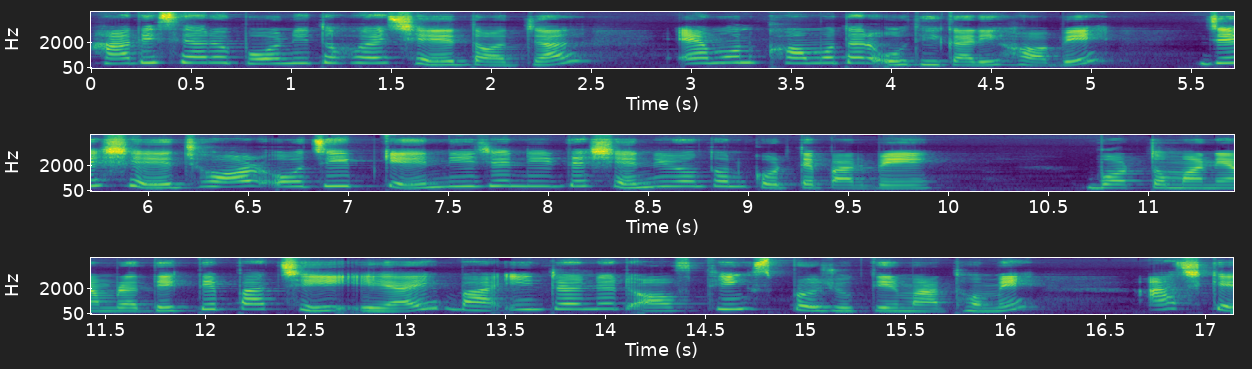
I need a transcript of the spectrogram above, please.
হাদিসে আরও বর্ণিত হয়েছে, দজ্জাল এমন ক্ষমতার অধিকারী হবে যে সে ঝড় ও জীবকে নিজের নির্দেশে নিয়ন্ত্রণ করতে পারবে। বর্তমানে আমরা দেখতে পাচ্ছি, এআই বা ইন্টারনেট অফ থিংস প্রযুক্তির মাধ্যমে আজকে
